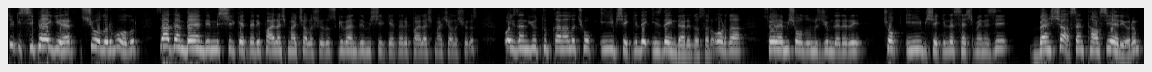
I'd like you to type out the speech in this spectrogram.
Çünkü SIP'e girer, şu olur bu olur. Zaten beğendiğimiz şirketleri paylaşmaya çalışıyoruz. Güvendiğimiz şirketleri paylaşmaya çalışıyoruz. O yüzden YouTube kanalı çok iyi bir şekilde izleyin değerli dostlar. Orada söylemiş olduğumuz cümleleri çok iyi bir şekilde seçmenizi ben şahsen tavsiye ediyorum.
